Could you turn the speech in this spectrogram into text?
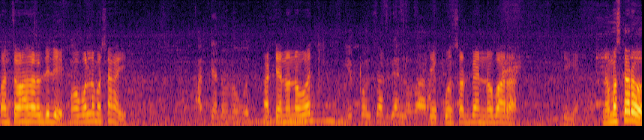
पंचावन्न हजाराला दिली. मोबाईल नंबर सांगा की. अठ्ठ्याण्णव नव्वद. अठ्ठ्याण्णव नव्वद? एकोणसाठ ब्याण्णव बारा. एकोणसाठ ब्याण्णव बारा. ठीक आहे. नमस्कार हो.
